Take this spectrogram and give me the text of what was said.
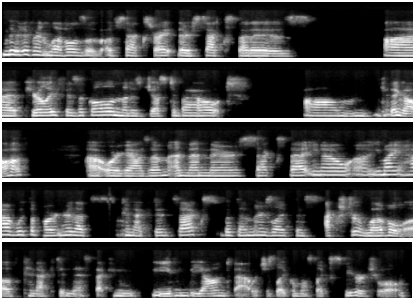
there are different levels of, of sex, right? There's sex that is uh, purely physical and that is just about um, getting off, uh, orgasm, and then there's sex that you know uh, you might have with a partner that's connected sex, but then there's like this extra level of connectedness that can be even beyond that, which is like almost like spiritual.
